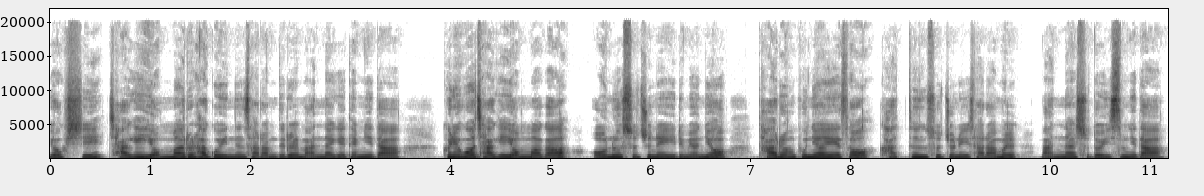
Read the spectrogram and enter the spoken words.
역시 자기 연말을 하고 있는 사람들을 만나게 됩니다. 그리고 자기 연마가 어느 수준에 이르면요, 다른 분야에서 같은 수준의 사람을 만날 수도 있습니다.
